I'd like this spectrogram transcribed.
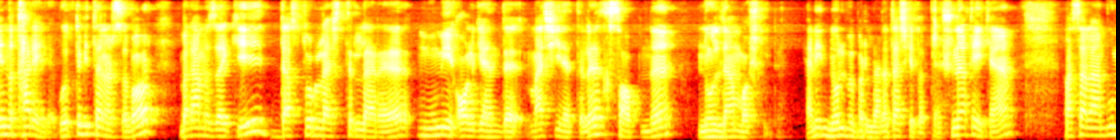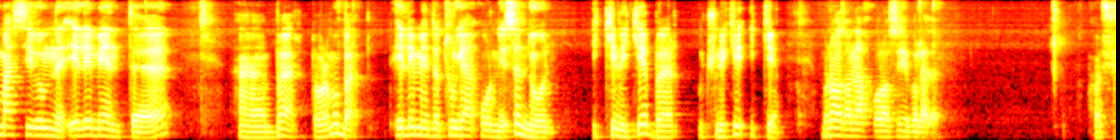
Endi qaranglar, bu yerda bitta narsa bor. Bilamizki, dasturlashtirilari umumiy olganda mashina tili hisobni 0 dan boshlaydi. Ya'ni 0 va 1 lardan tashkil topgan. Shunaqa ekan, masalan, bu massivimni elementi 1, to'g'rimi? 1. Elementda turgan o'rni esa 0, 2 niki 1, 3 niki 2. Buni hozir naqd qilsak bo'ladi. Xo'sh.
